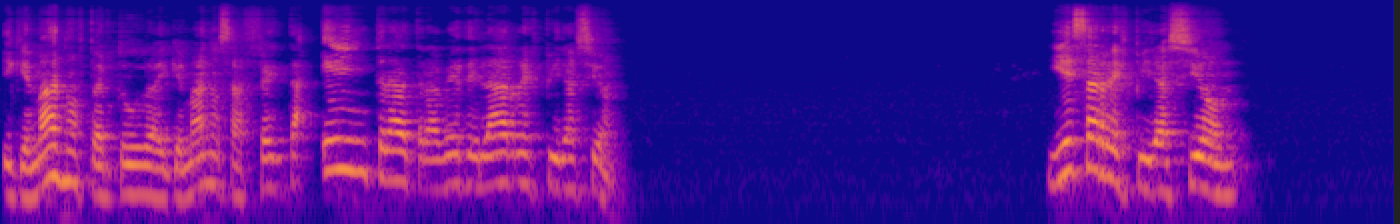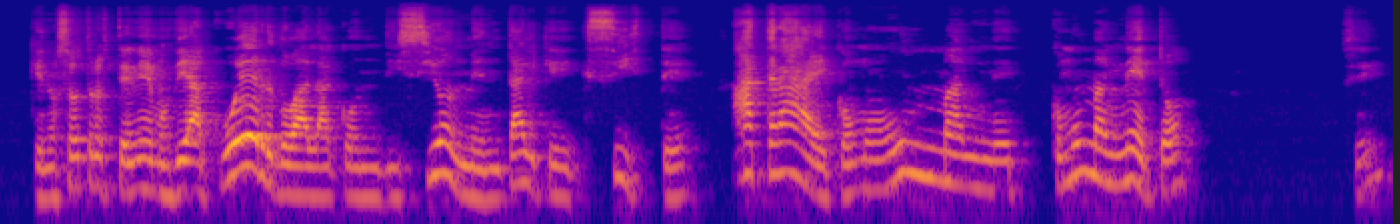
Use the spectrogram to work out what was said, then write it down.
y que más nos perturba y que más nos afecta entra a través de la respiración. Y esa respiración que nosotros tenemos de acuerdo a la condición mental que existe, atrae como un, como un magneto ¿sí?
